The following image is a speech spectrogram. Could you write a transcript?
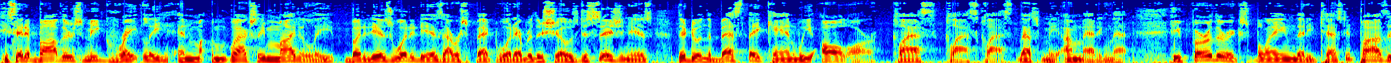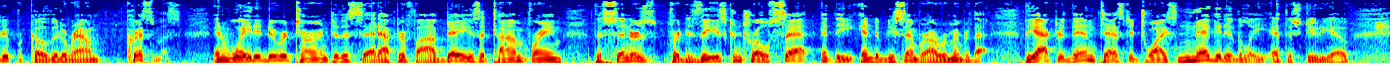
He said, it bothers me greatly and well, actually mightily, but it is what it is. I respect whatever the show's decision is. They're doing the best they can. We all are. Class, class, class. That's me. I'm adding that. He further explained that he tested positive for COVID around Christmas and waited to return to the set after five days, a time frame the Centers for Disease Control set at the end of December. I remember that. The actor then tested twice negatively at the studio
